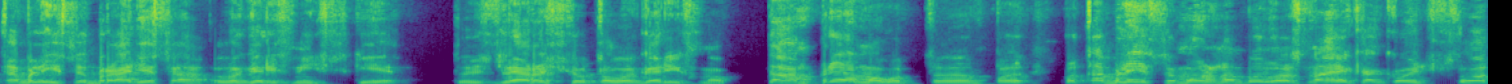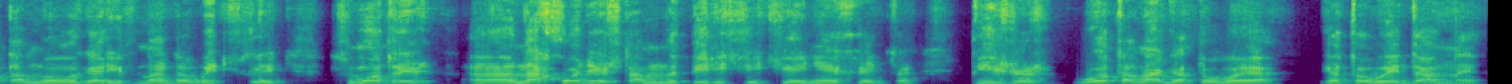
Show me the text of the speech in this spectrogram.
таблицы Брадиса логарифмические, то есть для расчета логарифмов. Там прямо вот э, по, по таблице можно было, зная какое число, там логарифм надо вычислить, смотришь, э, находишь там на пересечениях это, пишешь, вот она готовая готовые данные.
